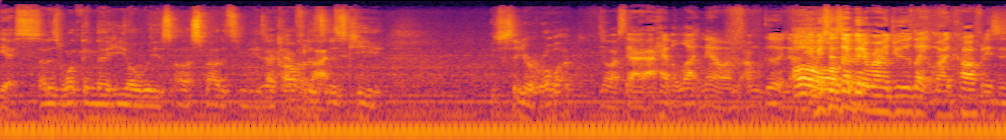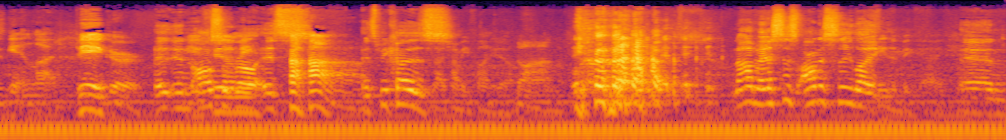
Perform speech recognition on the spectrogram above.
Yes. That is one thing that he always uh, spouted to me. Is that I confidence is key. You just say you're a robot. No, I say I, I have a lot now. I'm, I'm good now. Oh, Ever since I've been around you, it's like my confidence is getting a lot bigger. And, and You also, feel bro, me? it's Haha. it's I'm not because trying to be funny Nah. though. no, man. It's just honestly like, He's a big guy. and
